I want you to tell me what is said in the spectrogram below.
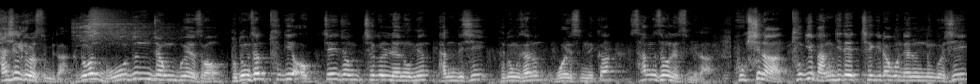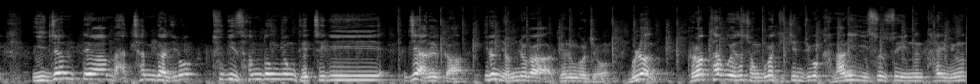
사실 그렇습니다. 그동안 모든 정부에서 부동산 투기 억제 정책을 내놓으면 반드시 부동산은 뭐 했습니까? 상승을 했습니다. 혹시나 투기 방지 대책이라고 내놓는 것이 이전 때와 마찬가지로 투기 선동용 대책이지 않을까 이런 염려가 되는 거죠. 물론 그렇다고 해서 정부가 뒷짐지고 가만히 있을 수 있는 타이밍은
